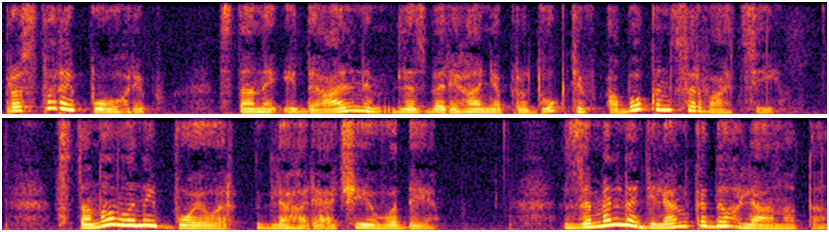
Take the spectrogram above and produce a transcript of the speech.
Просторий погріб стане ідеальним для зберігання продуктів або консервації. Встановлений бойлер для гарячої води. Земельна ділянка доглянута,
